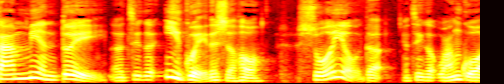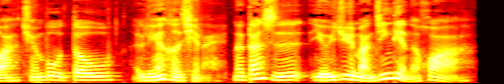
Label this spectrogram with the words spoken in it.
当面对呃这个异鬼的时候，所有的这个王国啊，全部都联合起来。那当时有一句蛮经典的话，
